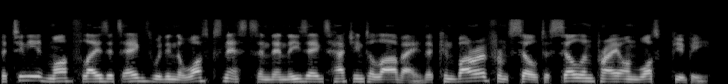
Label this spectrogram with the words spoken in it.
The tineid moth lays its eggs within the wasp's nests and then these eggs hatch into larvae that can burrow from cell to cell and prey on wasp pupae.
